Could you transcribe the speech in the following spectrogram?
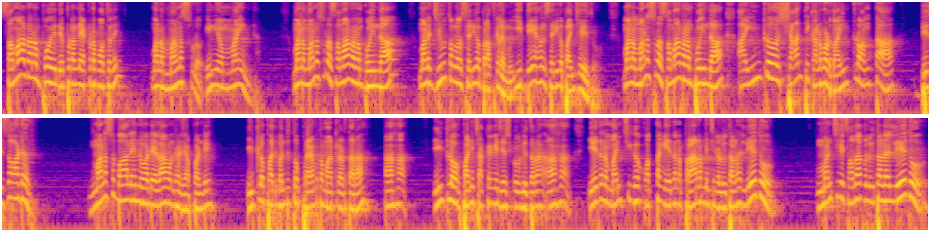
సమాధానం పోయేది ఎప్పుడన్నా ఎక్కడ పోతుంది? మన మనసులో ఇన్ యువర్ మైండ్ మన మనసులో సమాధానం పోయిందా? మన జీవితంలో సరిగా బ్రతకలేము. ఈ దేహం సరిగా పనిచేయదు. మన మనసులో సమాధానం పోయిందా? ఆ ఇంట్లో శాంతి కనబడదు. ఆ ఇంట్లో అంతా డిజార్డర్ మనసు బాగాలేని వాడు ఎలా ఉంటాడు చెప్పండి? ఇంట్లో పది మందితో ప్రేమతో మాట్లాడతారా? ఆహా. ఇంట్లో ఒక పని చక్కగా చేసుకోగలుగుతారా? ఆహా ఏదైనా మంచిగా కొత్తగా ఏదైనా ప్రారంభించగలుగుతాడా? లేదు. మంచిగా చదవగలుగుతాడా? లేదు.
